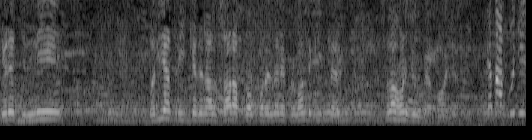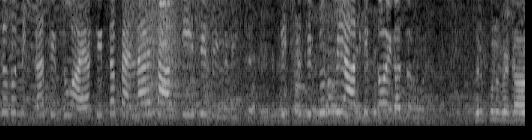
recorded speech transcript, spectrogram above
ਜਿਹੜੇ ਜਿੰਨੀ ਵਧੀਆ ਤਰੀਕੇ ਦੇ ਨਾਲ ਸਾਰਾ ਪ੍ਰੋਪਰ ਇਹਨਾਂ ਨੇ ਪ੍ਰਬੰਧ ਕੀਤਾ ਹੈ ਸਲਾਹੁਣਯੋਗ ਹੈ ਬਹੁਤ ਜ਼ਿਆਦਾ। ਤਾਂ ਬਾਪੂ ਜੀ ਜਦੋਂ ਨਿੱਕਾ ਸਿੱਧੂ ਆਇਆ ਸੀ ਤਾਂ ਪਹਿਲਾ ਅਹਿਸਾਸ ਕੀ ਸੀ ਦਿਲ ਵਿੱਚ? ਸਿੱਖ ਸਿੱਧੂ ਨੂੰ ਵੀ ਯਾਦ ਕੀਤਾ ਹੋਏਗਾ ਜ਼ਰੂਰ। ਬਿਲਕੁਲ ਬੇਟਾ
